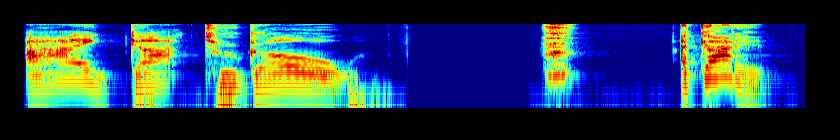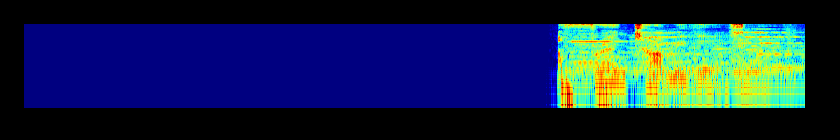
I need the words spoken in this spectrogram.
I got to go. I got it. A friend taught me this.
